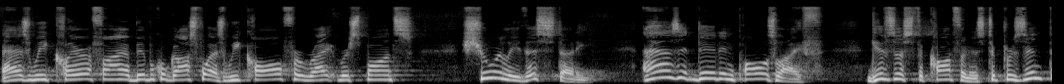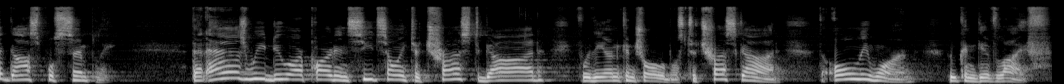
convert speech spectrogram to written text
As we clarify a biblical gospel, as we call for right response, surely this study as it did in Paul's life, gives us the confidence to present the gospel simply. That as we do our part in seed sowing, to trust God for the uncontrollables, to trust God, the only one who can give life.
